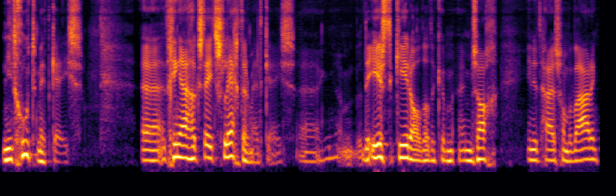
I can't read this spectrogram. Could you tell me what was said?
niet goed met Kees. Eh, het ging eigenlijk steeds slechter met Kees. De eerste keer al dat ik hem, hem zag in het huis van bewaring,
